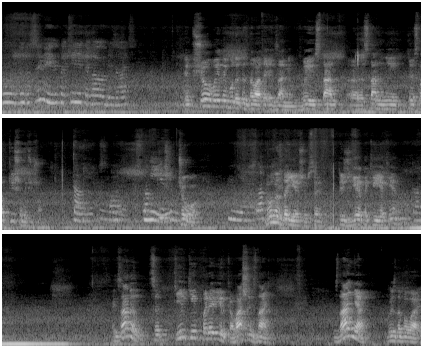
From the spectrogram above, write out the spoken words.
був дуже сильний і не хотіли тебе обіжати. Якщо ви не будете здавати екзамен, ви стан, е, станете слабкішими чи що? там. Ні. Чого? Нет. Ну не здаєш і все. Ти ж є такий, як є. Так. Екзамен це тільки перевірка ваших знань. Знання ви здобуваєте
